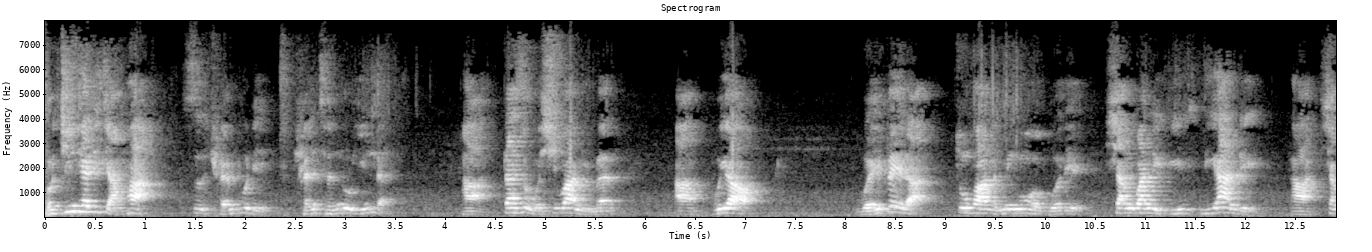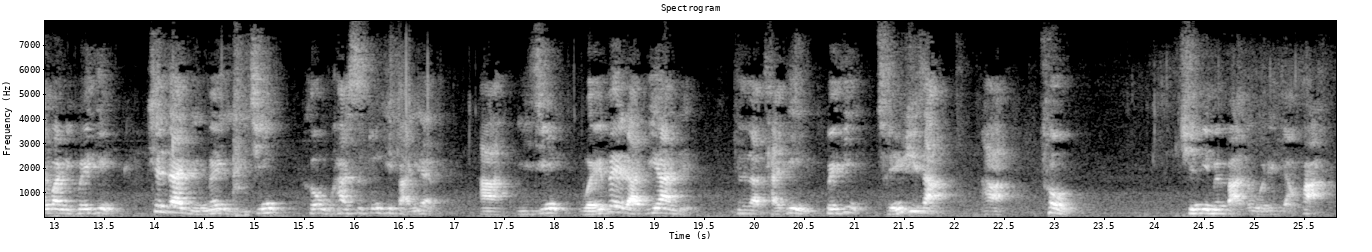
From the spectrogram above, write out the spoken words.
我今天的讲话是全部的全程录音的，啊，但是我希望你们啊不要违背了中华人民共和国的相关的立立案的啊相关的规定。现在你们已经。和武汉市中级法院啊，已经违背了立案的，就是裁定规定程序上啊错误，请你们把我的讲话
